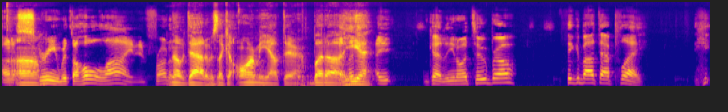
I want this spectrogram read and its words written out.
on a Um, screen with the whole line in front of him. No doubt, it was like an army out there. But uh, he had, I-. You know what, too, bro? Think about that play. He,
